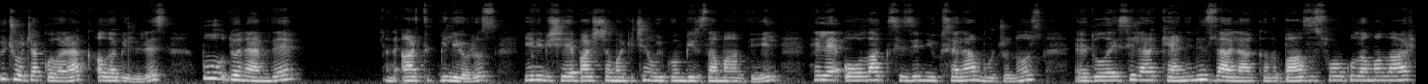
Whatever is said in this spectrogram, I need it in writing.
3 Ocak olarak alabiliriz. Bu dönemde hani artık biliyoruz yeni bir şeye başlamak için uygun bir zaman değil. Hele Oğlak sizin yükselen burcunuz. E, dolayısıyla kendinizle alakalı bazı sorgulamalar,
